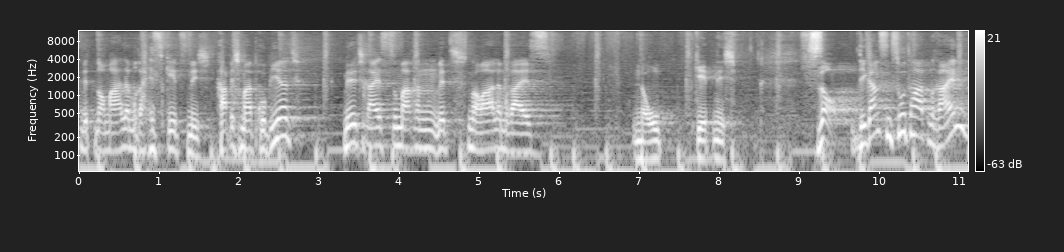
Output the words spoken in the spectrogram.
mit normalem Reis geht's nicht. Habe ich mal probiert Milchreis zu machen mit normalem Reis. No, geht nicht. So, die ganzen Zutaten rein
